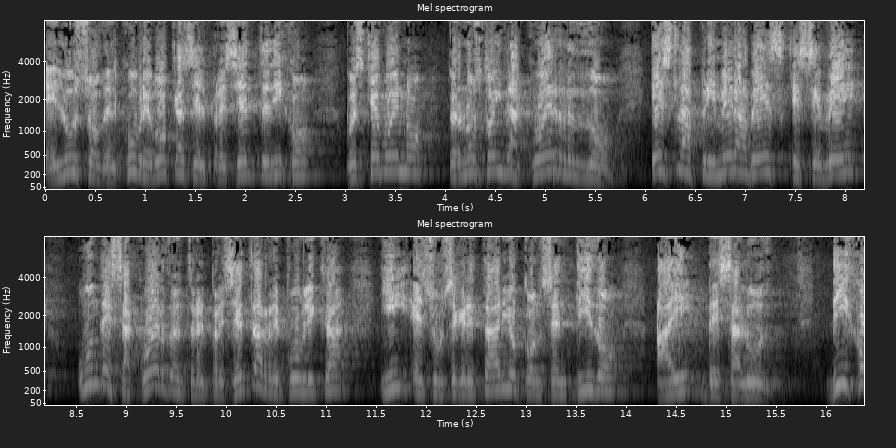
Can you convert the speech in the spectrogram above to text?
el uso del cubrebocas y el presidente dijo, pues qué bueno, pero no estoy de acuerdo. Es la primera vez que se ve un desacuerdo entre el presidente de la República y el subsecretario consentido ahí de salud. Dijo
